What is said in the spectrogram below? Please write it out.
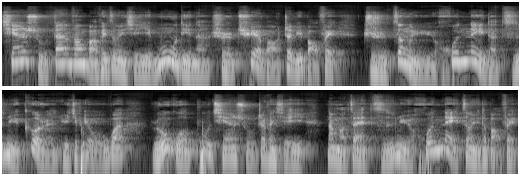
签署单方保费赠与协议目的呢是确保这笔保费只赠与婚内的子女个人，与其配偶无关。如果不签署这份协议，那么在子女婚内赠与的保费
